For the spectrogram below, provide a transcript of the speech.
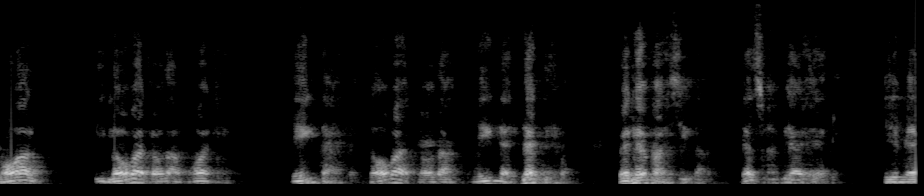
ပြည်အောင်ရတဲ့နိဗ္ဗာန်လောဘဒေါသမောဟငြိမ့်သွားတဲ့နိဗ္ဗာန်မောဟဒီလောဘဒေါသမောဟငြိမ့်တယ်လောဘဒေါသငြိမ့်တဲ့ဓာတ်တွေဘယ်ထဲမှာရှိတာလက်ဆွမ်းပြရဲ့ဒီထဲ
